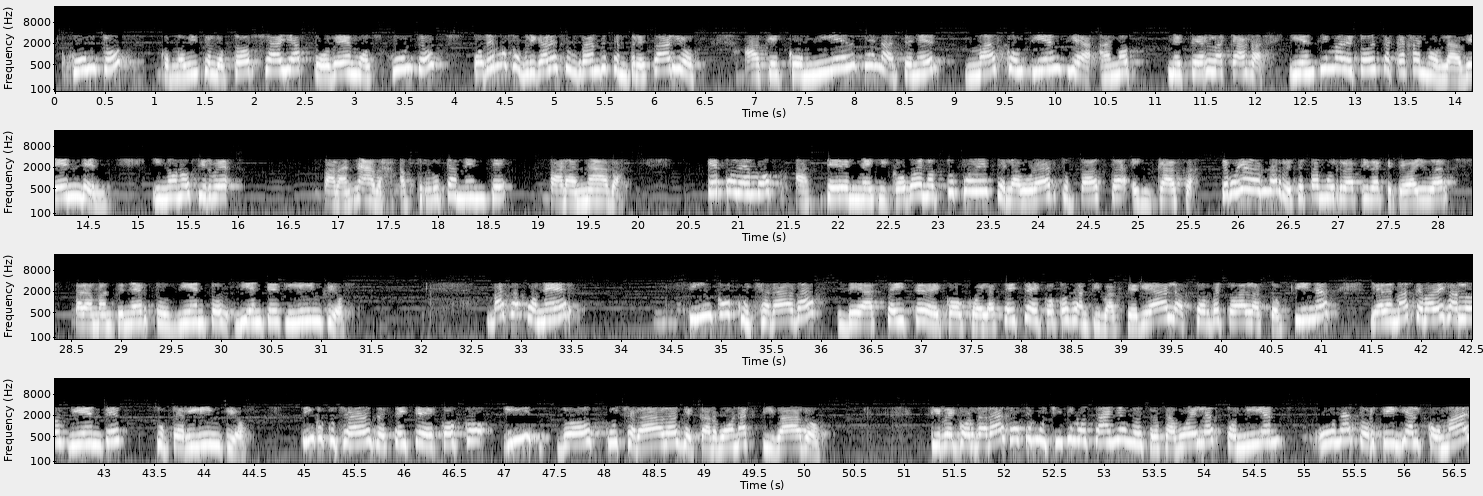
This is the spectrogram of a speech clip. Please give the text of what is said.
juntos, como dice el doctor Shaya, podemos, juntos, podemos obligar a esos grandes empresarios a que comiencen a tener más conciencia, a no meter la caja. Y encima de toda esta caja nos la venden y no nos sirve para nada, absolutamente para nada. ¿Qué podemos hacer en México? Bueno, tú puedes elaborar tu pasta en casa. Te voy a dar una receta muy rápida que te va a ayudar para mantener tus dientes limpios. Vas a poner 5 cucharadas de aceite de coco. El aceite de coco es antibacterial, absorbe todas las toxinas y además te va a dejar los dientes súper limpios. 5 cucharadas de aceite de coco y 2 cucharadas de carbón activado. Si recordarás, hace muchísimos años nuestras abuelas ponían una tortilla al comal,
